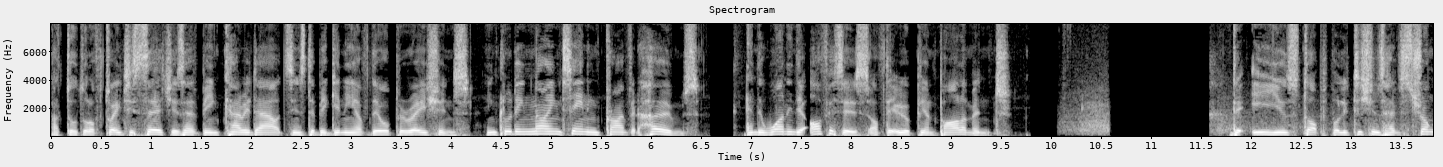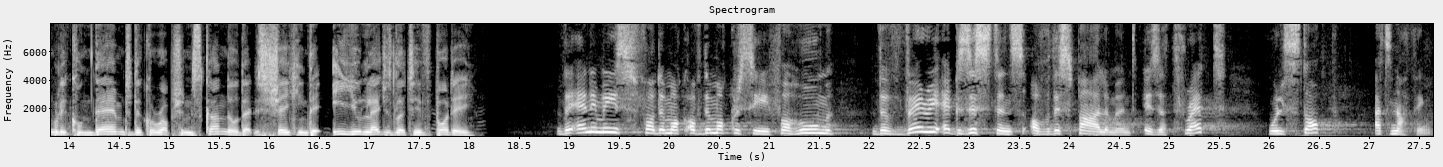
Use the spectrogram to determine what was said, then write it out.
A total of 20 searches have been carried out since the beginning of the operations, including 19 in private homes and the one in the offices of the European Parliament. The EU's top politicians have strongly condemned the corruption scandal that is shaking the EU legislative body. The enemies democ of democracy, for whom the very existence of this Parliament is a threat, will stop at nothing.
